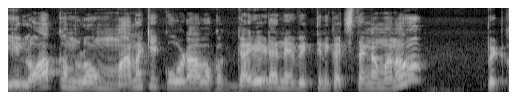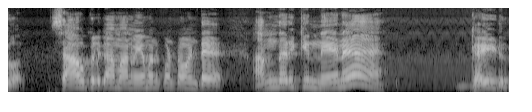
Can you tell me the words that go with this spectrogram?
ఈ లోకంలో మనకి కూడా ఒక గైడ్ అనే వ్యక్తిని ఖచ్చితంగా మనం పెట్టుకోవాలి. సేవకులుగా మనం ఏమనుకుంటామంటే అందరికీ నేనే గైడు.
